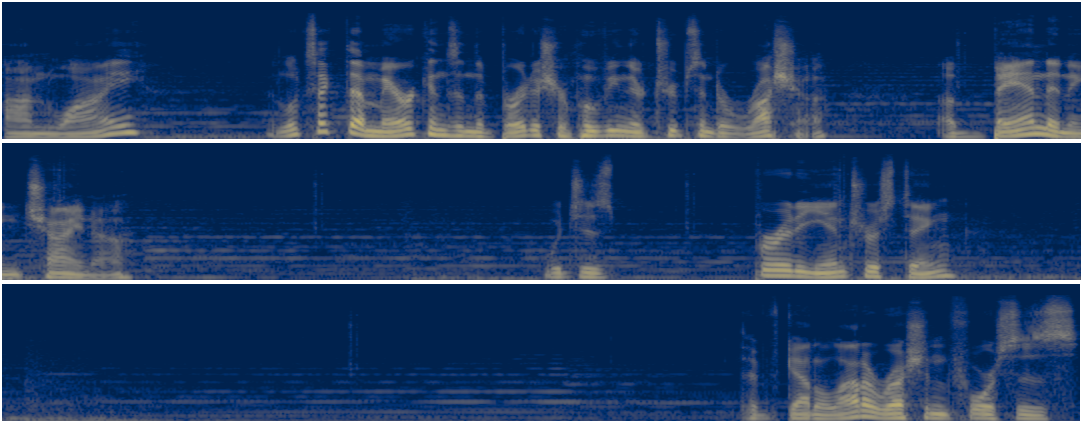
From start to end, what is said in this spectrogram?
Anhui. It looks like the Americans and the British are moving their troops into Russia, abandoning China, which is pretty interesting. They've got a lot of Russian forces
